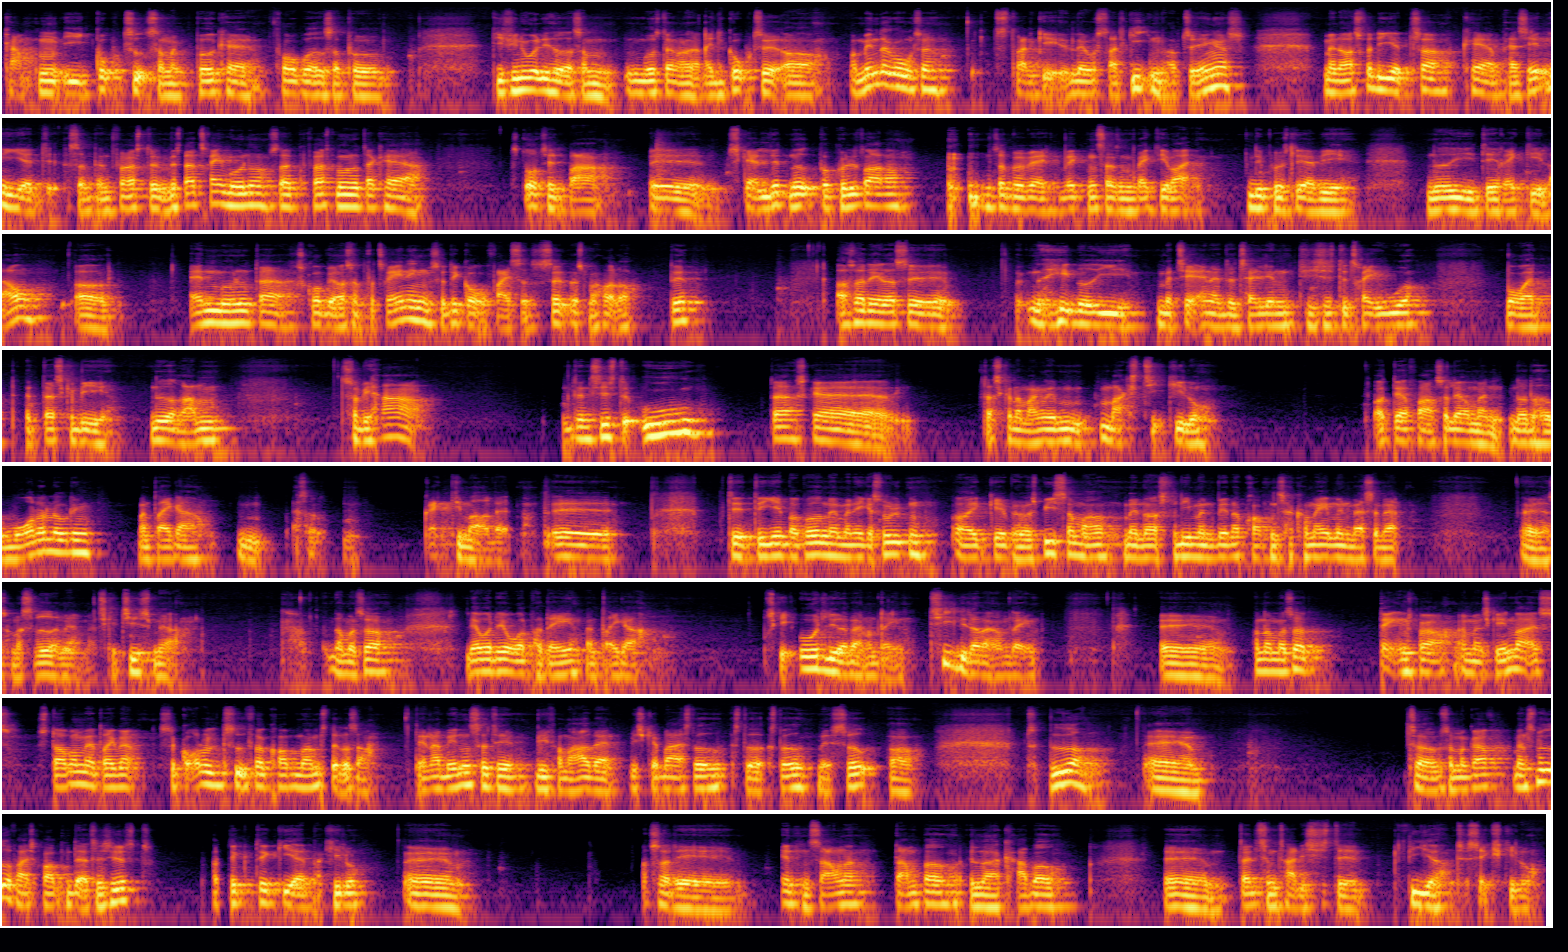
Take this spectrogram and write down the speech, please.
kampen i god tid, så man både kan forberede sig på de finurligheder, som modstanderen er rigtig god til og, og mindre god til, strategi, lave strategien op til Ingers, men også fordi, at så kan jeg passe ind i, at altså den første, hvis der er tre måneder, så den første måned, der kan jeg stort set bare øh, skære lidt ned på kulhydrater, så bevæger vægten sig den rigtige vej. Lige pludselig er vi nede i det rigtige lav, og anden måned, der skruer vi også op for træningen, så det går faktisk af sig selv, hvis man holder det. Og så er det ellers øh, helt ned i materien af detaljen de sidste tre uger, hvor at, at der skal vi ned og ramme. Så vi har den sidste uge, der skal der, skal der mangle maks 10 kilo. Og derfra så laver man noget, der hedder waterloading. Man drikker mm, altså, rigtig meget vand. Øh, det, det hjælper både med, at man ikke er sulten og ikke behøver at spise så meget, men også fordi man vender kroppen til at komme af med en masse vand, øh, så man sveder mere, man skal tisse mere. Når man så laver det over et par dage, man drikker måske 8 liter vand om dagen, 10 liter vand om dagen, øh, og når man så dagen før, at man skal indvejs, stopper med at drikke vand, så går der lidt tid, før kroppen omstiller sig. Den har vendt sig til, at vi får meget vand. Vi skal bare afsted, afsted, afsted med sved og så videre. Øh, så, så man, gør, man smider faktisk kroppen der til sidst, og det, det giver et par kilo. Øh, og så er det enten sauna, dampbad eller karbad, øh, der ligesom tager de sidste 4-6 kilo.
